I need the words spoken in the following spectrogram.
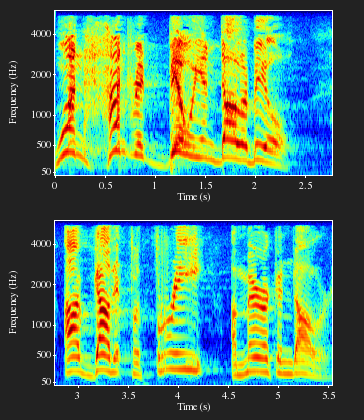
100 billion dollar bill. I've got it for 3 American dollars.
